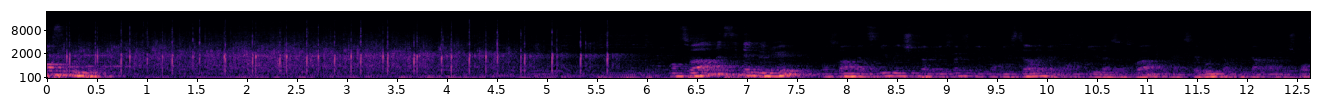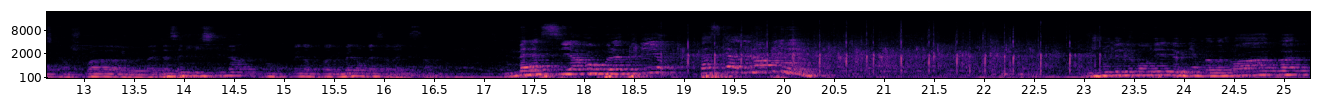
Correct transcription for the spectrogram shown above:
vos applaudissements, s'il vous plaît. Bonsoir, merci d'être venu. Bonsoir, merci. Oui, je suis pas venu seul, je suis mon Mister également qui est là ce soir. Merci à vous. Puis en tout cas, je pense qu'un choix euh, va être assez difficile pour trouver notre nouvelle ambassadrice. Merci à vous, on peut l'applaudir. Pascal Lambinet. Je vais demander de venir me rejoindre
